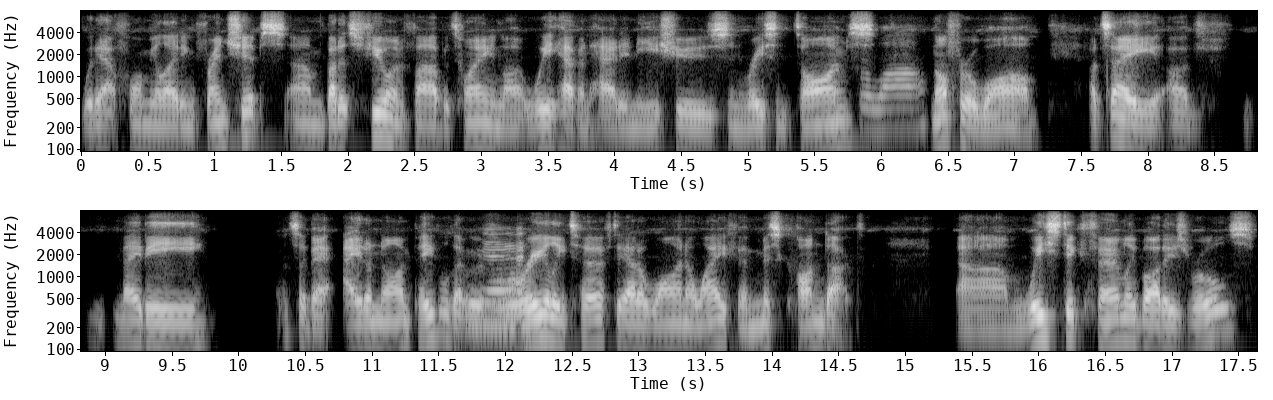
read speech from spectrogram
without formulating friendships. Um, but it's few and far between. Like we haven't had any issues in recent times. Not For a while. Not for a while. I'd say I've maybe say about eight or nine people that we've Yeah. really turfed out of YNOA for misconduct. Um, we stick firmly by these rules.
